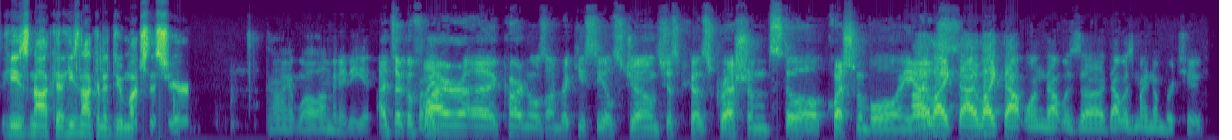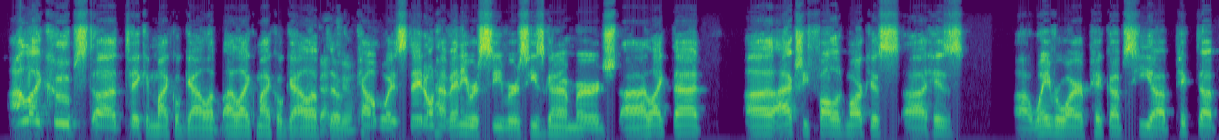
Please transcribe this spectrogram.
He's not gonna He's not going to do much this year. All right. Well, I'm an idiot. I took a But I- flyer uh, Cardinals on Ricky Seals Jones just because Gresham's still questionable. And he I has- like that. I like that one. That was uh that was my number two. I like hoops uh, taking Michael Gallup. I like Michael Gallup. that the too. Cowboys they don't have any receivers. He's going to emerge. Uh, I like that. Uh, I actually followed Marcus uh, his uh, waiver wire pickups. He uh, picked up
